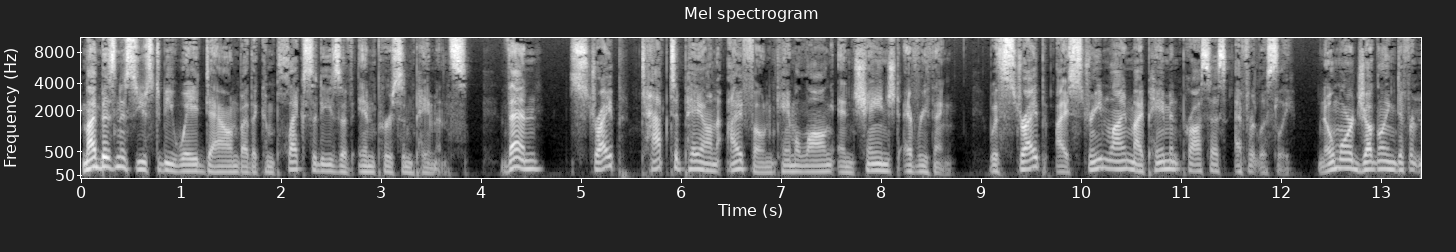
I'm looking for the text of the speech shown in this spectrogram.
My business used to be weighed down by the complexities of in-person payments. Then, Stripe Tap to Pay on iPhone came along and changed everything. With Stripe, I streamlined my payment process effortlessly. No more juggling different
